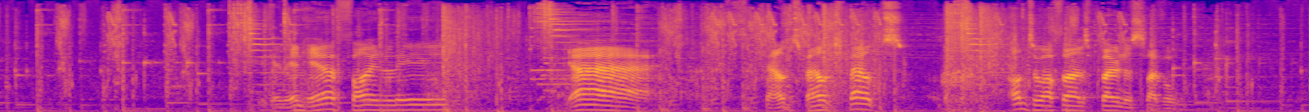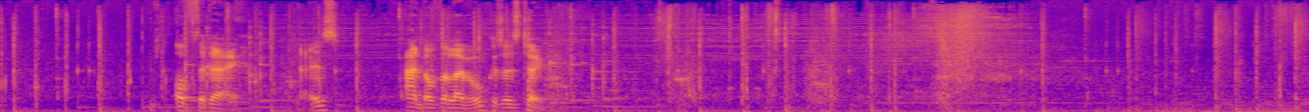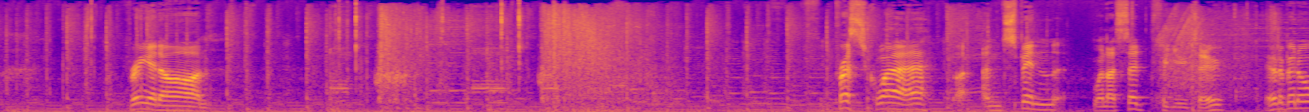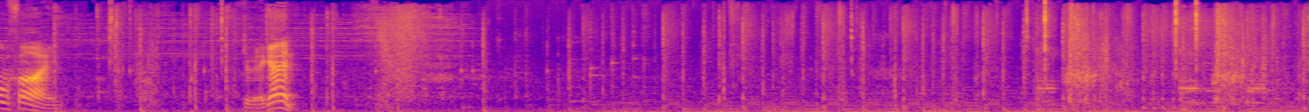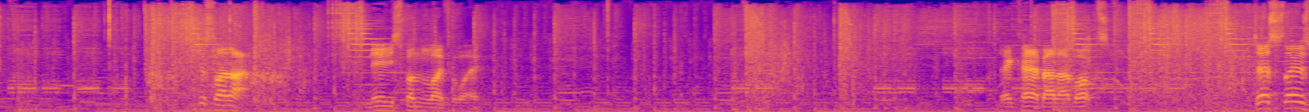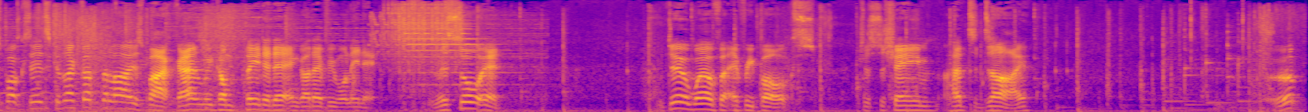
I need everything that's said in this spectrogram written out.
We go in here, finally. Yeah! Bounce, bounce, bounce. Onto our first bonus level. Of the day. That is. And of the level, because there's two. Bring it on. Press square uh, and spin when I said for you to, it would have been all fine. Do it again. Just like that. Nearly spun the life away. Don't care about that box. Just those boxes, because I got the lives back, and we completed it and got everyone in it. We're sorted. We're doing well for every box. Just a shame I had to die. Oop.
